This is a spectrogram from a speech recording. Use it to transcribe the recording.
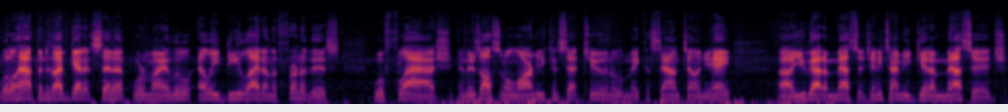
what'll happen is I've got it set up where my little LED light on the front of this will flash, and there's also an alarm you can set to, and it'll make a sound telling you, hey, uh, you got a message. Anytime you get a message,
